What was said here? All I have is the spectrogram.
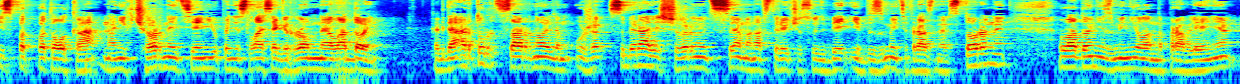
из-под потолка на них черной тенью понеслась огромная ладонь. Когда Артур с Арнольдом уже собирались швырнуть Сэма навстречу судьбе и взмыть в разные стороны, ладонь изменила направление,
